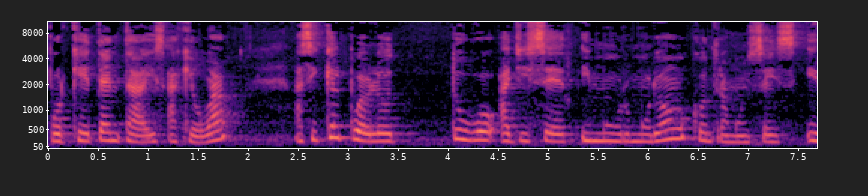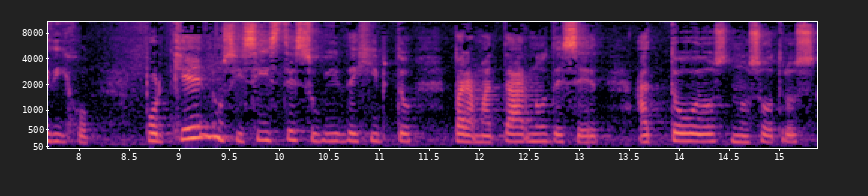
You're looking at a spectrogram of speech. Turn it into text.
¿Por qué tentáis a Jehová? Así que el pueblo tuvo allí sed y murmuró contra Moisés y dijo, ¿por qué nos hiciste subir de Egipto para matarnos de sed a todos nosotros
